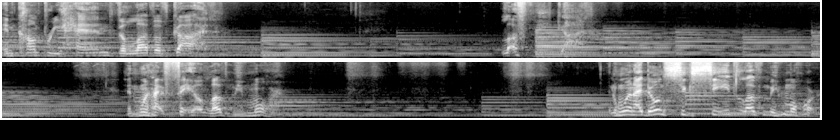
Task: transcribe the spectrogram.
and comprehend the love of God? Love me, God. And when I fail, love me more. And when I don't succeed, love me more.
